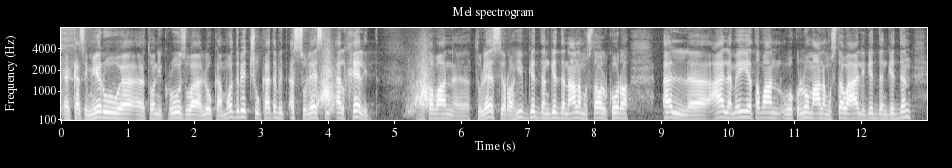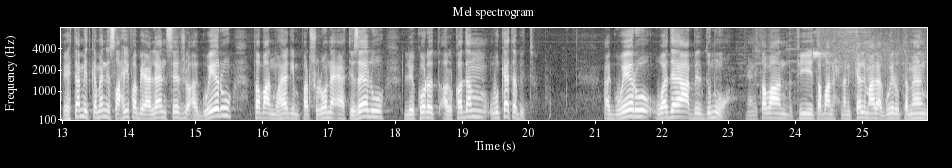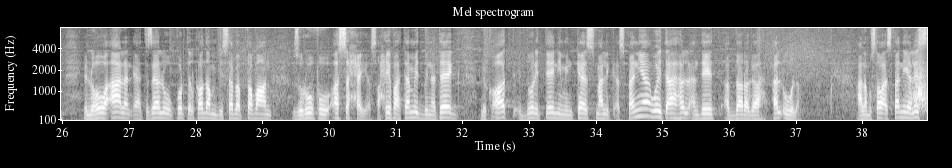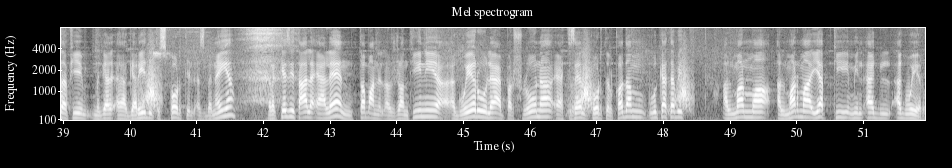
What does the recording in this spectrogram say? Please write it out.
آه، كازيميرو وتوني كروز ولوكا مودريتش وكتبت الثلاثي الخالد. آه، طبعا آه، ثلاثي رهيب جدا جدا على مستوى الكرة العالمية طبعا وكلهم على مستوى عالي جدا جدا. اهتمت كمان الصحيفة بإعلان سيرجيو اجويرو طبعا مهاجم برشلونة اعتزاله لكرة القدم وكتبت أجويرو وداع بالدموع. يعني طبعا في طبعا إحنا نتكلم على أجويرو تمام اللي هو أعلن اعتزاله كرة القدم بسبب طبعا ظروفه الصحية. صحيفة اهتمت بنتائج لقاءات الدور الثاني من كأس ملك إسبانيا وتاهل أندية الدرجة الأولى. على مستوى إسبانيا لسه في جريدة سبورت الإسبانية. ركزت على إعلان طبعا الأرجنتيني أجويرو لاعب برشلونة اعتزال كرة القدم وكتبت المرمى المرمى يبكي من أجل أجويرو.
